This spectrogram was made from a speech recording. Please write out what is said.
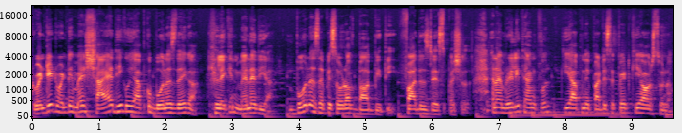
2020 में शायद ही कोई आपको बोनस देगा, लेकिन मैंने दिया। बोनस एपिसोड ऑफ़ बाप बीती, Father's Day special. And I am really thankful कि आपने पार्टिसिपेट किया और सुना।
